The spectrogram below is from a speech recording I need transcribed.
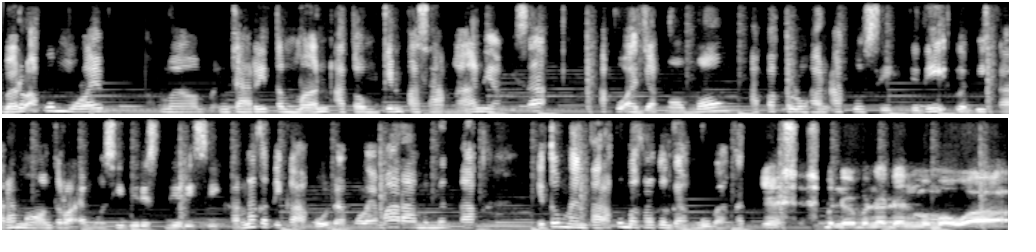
Baru aku mulai mencari teman atau mungkin pasangan yang bisa aku ajak ngomong apa keluhan aku sih? Jadi lebih karena mengontrol emosi diri sendiri sih. Karena ketika aku udah mulai marah membentak itu mental aku bakal keganggu banget. Yes, yes benar-benar dan membawa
